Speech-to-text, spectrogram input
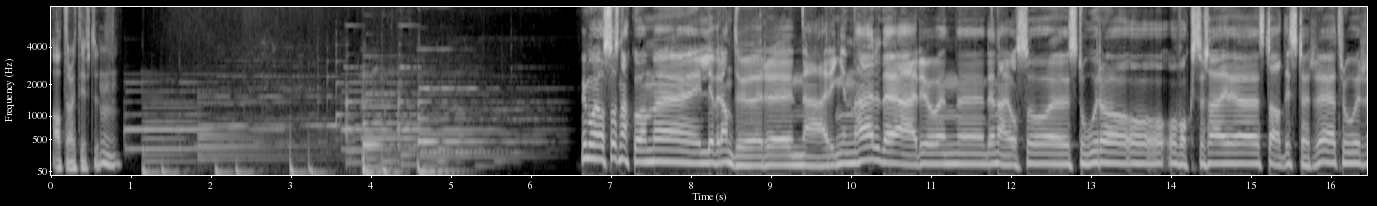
attraktivt ut. Mm. Vi må jo også snakke om eh, leverandørnæringen her. Er en, eh, den er jo også eh, stor og, og, og, vokser seg stadig større. Jeg tror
